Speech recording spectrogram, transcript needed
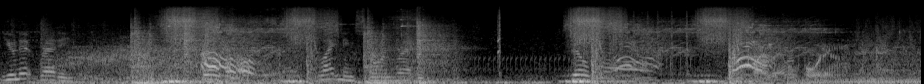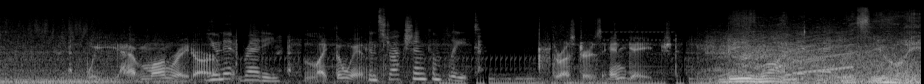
Unit ready. Building. Lightning storm ready. Building. Pilot reporting. We have them on radar. Unit ready. Like the wind. Construction complete. Thrusters engaged. Be one Unit ready. with Yuri.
